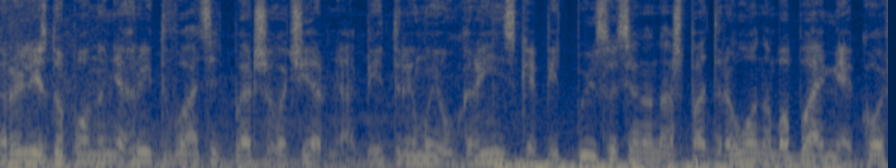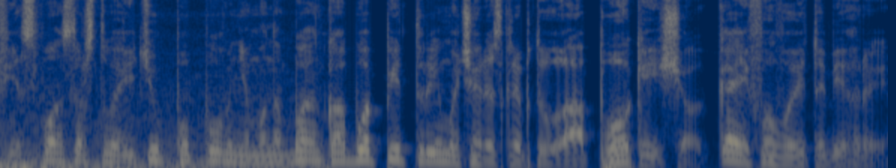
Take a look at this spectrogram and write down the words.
Реліз доповнення гри 21 червня. Підтримуй українське, підписуйся на наш Patreon або Баймія Кофі, спонсорство YouTube, поповнення монобанку або підтримуй через крипту. А поки що кайфової тобі гри.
